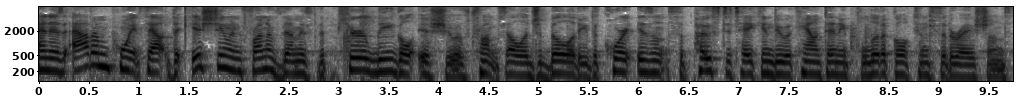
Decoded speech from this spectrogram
And as Adam points out, the issue in front of them is the pure legal issue of Trump's eligibility. The court isn't supposed to take into account any political considerations.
